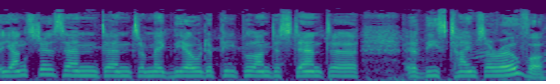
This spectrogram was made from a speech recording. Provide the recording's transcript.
youngsters and, and to make the older people understand uh, uh, these times are over,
